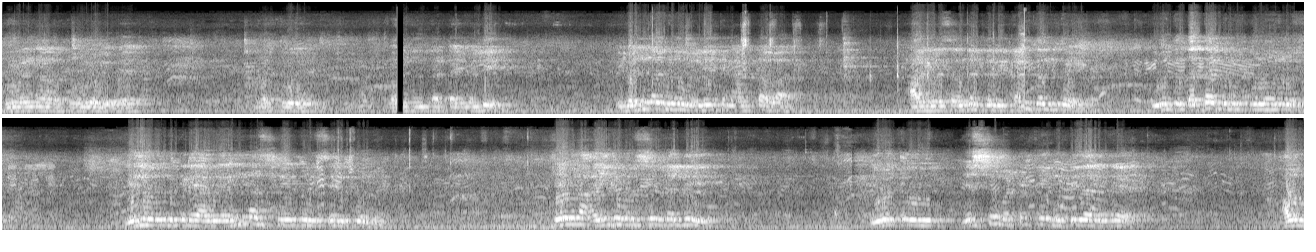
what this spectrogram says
ಗುರುವಣ್ಣ ಗುರುಗಳಿವೆ ಮತ್ತು ಬಂದಂಥ ಟೈಮಲ್ಲಿ ಇವೆಲ್ಲಗಳು ಉಲ್ಲೇಖನ ಆಗ್ತಾವ ಆಗಿನ ಸಂದರ್ಭದಲ್ಲಿ ಕಂಡಂತೆ ಇವತ್ತು ದತ್ತ ಗುರುಕುಲವರು ಎಲ್ಲ ಒಂದು ಕಡೆ ಅವರೆಲ್ಲ ಸ್ನೇಹಿತರು ಸೇರಿಕೊಂಡು ಕೇವಲ ಐದು ವರ್ಷಗಳಲ್ಲಿ ಇವತ್ತು ಎಷ್ಟು ಮಟ್ಟಕ್ಕೆ ಮುಟ್ಟಿದ್ದಾರೆ ಅಂದರೆ ಅವರು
